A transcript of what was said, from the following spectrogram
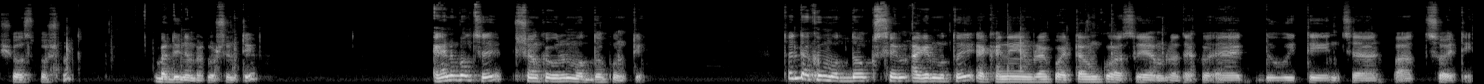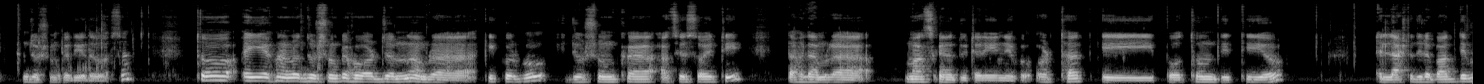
সহজ প্রশ্ন। বা দুই নম্বর কোশ্চেনটি। এখানে বলছে সংখ্যাগুলোর মধ্য কোনটি? তাহলে দেখো মধ্যক সেম আগের মতোই, এখানে আমরা কয়েকটা অঙ্ক আছে? আমরা দেখো এক, দুই, তিন, চার, পাঁচ, ছয়টি জোর সংখ্যা দিয়ে দেওয়া আছে। তো এই এখন আমরা জোর সংখ্যা হওয়ার জন্য আমরা কি করব? জোর সংখ্যা আছে ছয়টি, তাহলে আমরা মাঝখানে দুইটা নিয়ে নেব। অর্থাৎ এই প্রথম, দ্বিতীয় লাস্টে দুইটা বাদ দেব।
